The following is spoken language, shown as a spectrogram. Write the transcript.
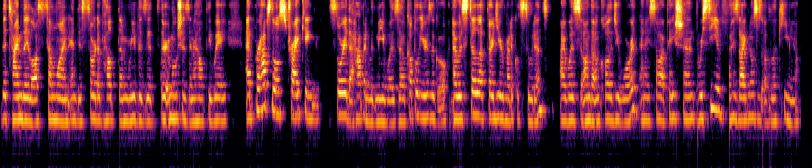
the time they lost someone, and this sort of helped them revisit their emotions in a healthy way. And perhaps the most striking story that happened with me was a couple years ago. I was still a third year medical student. I was on the oncology ward, and I saw a patient receive his diagnosis of leukemia.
